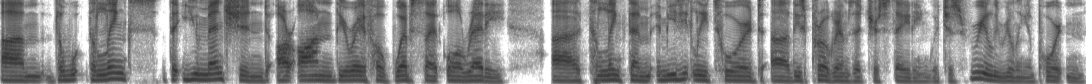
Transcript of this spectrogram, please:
um, the the links that you mentioned are on the Array of Hope website already. Uh, to link them immediately toward uh, these programs that you're stating, which is really, really important.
